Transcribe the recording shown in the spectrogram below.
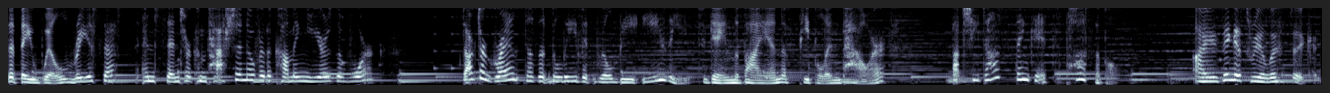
That they will reassess and center compassion over the coming years of work? Dr. Grant doesn't believe it will be easy to gain the buy in of people in power, but she does think it's possible. I think it's realistic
